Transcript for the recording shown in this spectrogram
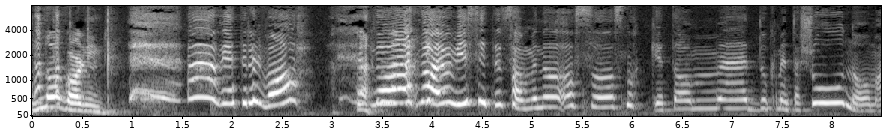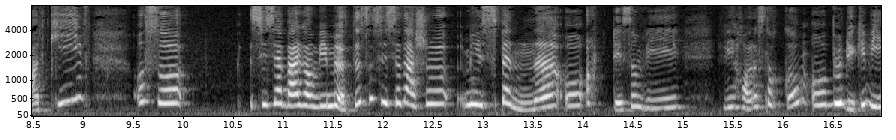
Nå går den! Ah, vet dere hva? Nå, nå har jo vi sittet sammen og også snakket om eh, dokumentasjon og om arkiv. Og så syns jeg hver gang vi møtes, så syns jeg det er så mye spennende og artig som vi, vi har å snakke om. Og burde ikke vi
